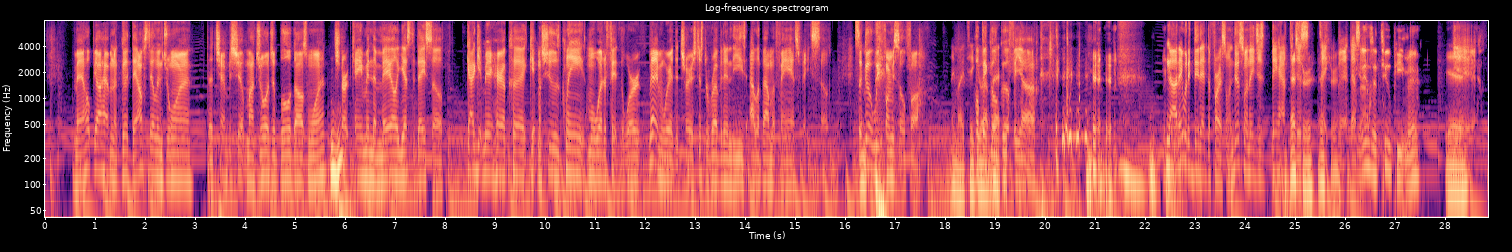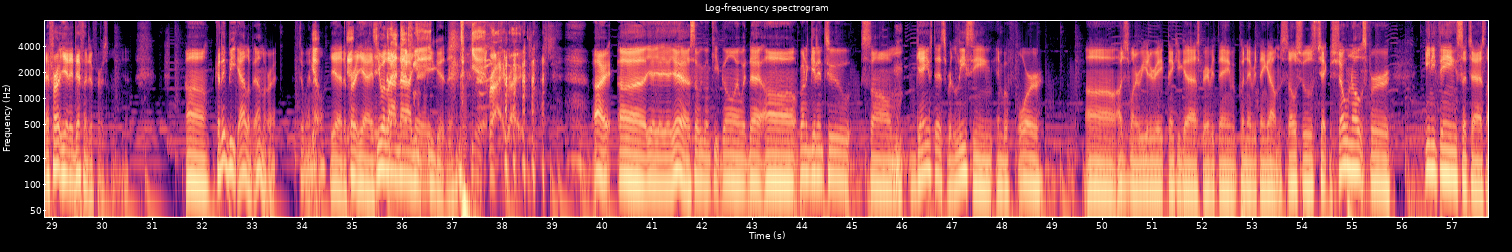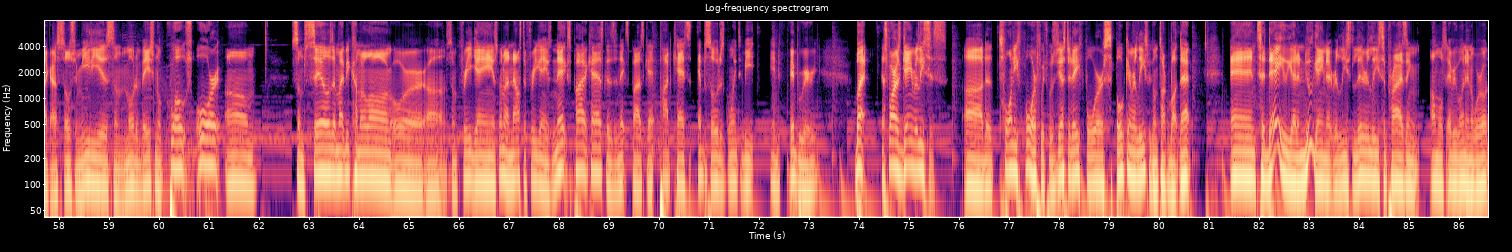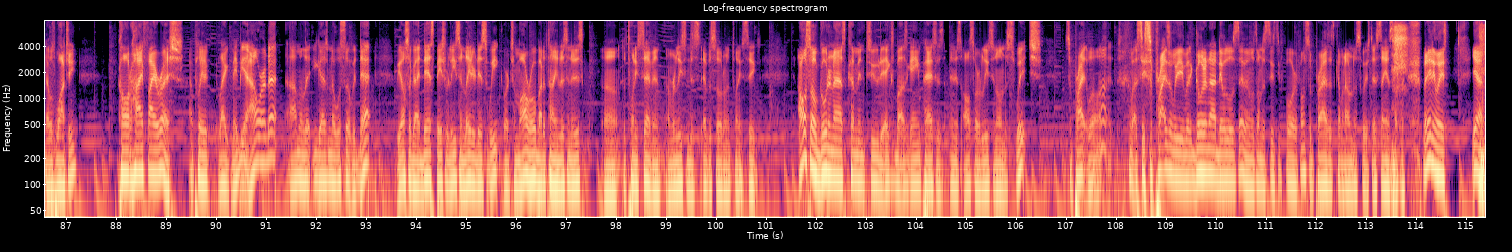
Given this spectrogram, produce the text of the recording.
Man, I hope y'all having a good day. I'm still enjoying the championship my Georgia Bulldogs won. Mhm. Shirt came in the mail yesterday, so gotta get me a haircut, get my shoes clean. I'm gonna wear the fit to work. Man, I even wear it to church just to rub it in these Alabama fans' face. So it's a good week for me so far. They might take Hope you it go good for y'all. No, they would have did that the first one. This one, they just they have to That's just true. That's take true. it, man. That's all. It is a two peat, man. yeah. Yeah, That first, yeah, they definitely the first one. Yeah. Um, could they beat Alabama, right? To win Yep. that? Yeah, the first. Yeah, if you allow that now, you you good then. yeah, right, right. All right. Uh, yeah, yeah, yeah, yeah. So we're gonna keep going with that. Uh, gonna get into some games that's releasing, and before, uh, I just want to reiterate, thank you guys for everything and putting everything out in the socials. Check the show notes for anything such as like our social media, some motivational quotes, or um some sales that might be coming along or uh, some free games. I'm going to announce the free games next podcast because the next podcast podcast episode is going to be in February. But as far as game releases, uh, the 24th, which was yesterday Forspoken release, we're going to talk about that. And today we got a new game that released, literally surprising almost everyone in the world that was watching called Hi Fi Rush. I played like maybe an hour of that. I'm gonna let you guys know what's up with that. We also got Dead Space releasing later this week or tomorrow. By the time you listen to this, uh, the 27th. I'm releasing this episode on the 26th. Also, GoldenEye's coming to the Xbox Game Passes and it's also releasing on the Switch. Surprise! Well, I about to say surprisingly, but GoldenEye 007 was on the 64. If I'm surprised it's coming out on the Switch, that's saying something. but anyways, yeah.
